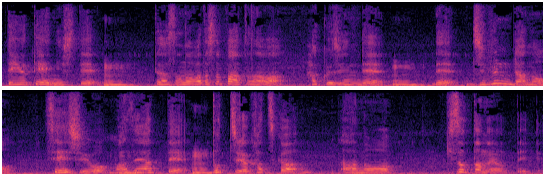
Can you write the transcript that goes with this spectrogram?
っていう体にして、うん。ではその私のパートナーは白人で、うん。で自分らの精子を混ぜ合って、うん。どっちが勝つかあの競ったのよって言って、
